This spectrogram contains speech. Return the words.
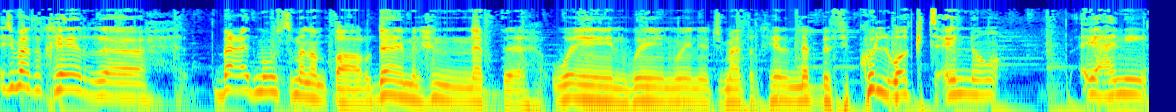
يا جماعة الخير آه، بعد موسم الأمطار ودائما إحنا ننبه. وين وين وين يا جماعة الخير؟ ننبه في كل وقت إنه يعني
